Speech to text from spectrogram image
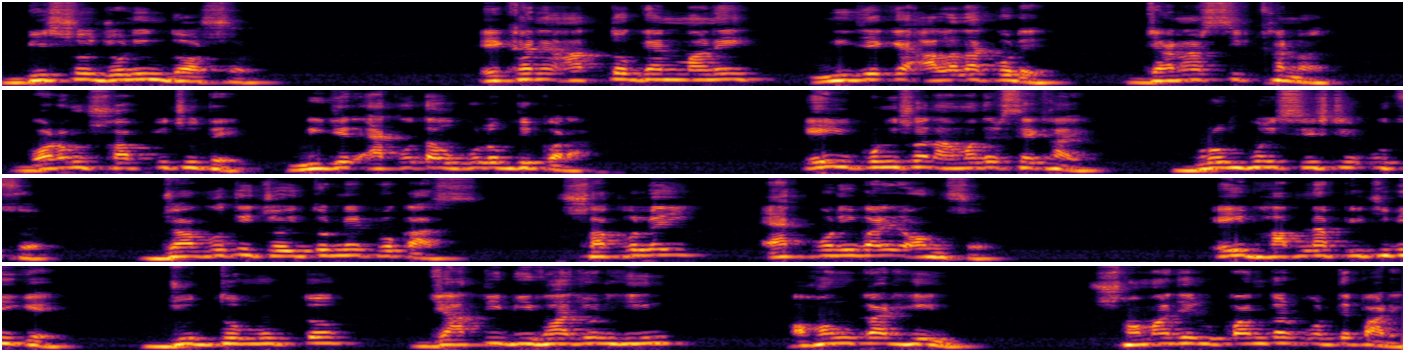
বিশ্বজনীন দর্শন। এখানে আত্মজ্ঞান মানে নিজেকে আলাদা করে জানার শিক্ষা নয়, বরং সবকিছুতে নিজের একতা উপলব্ধি করা। এই উপনিষদ আমাদের শেখায় ব্রহ্মই সৃষ্টির উৎস জগতই চৈতন্যের প্রকাশ, সকলেই এক পরিবারের অংশ। এই ভাবনা পৃথিবীকে যুদ্ধমুক্ত, জাতি বিভাজনহীন, অহংকারহীন সমাজে রূপান্তর করতে পারে।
